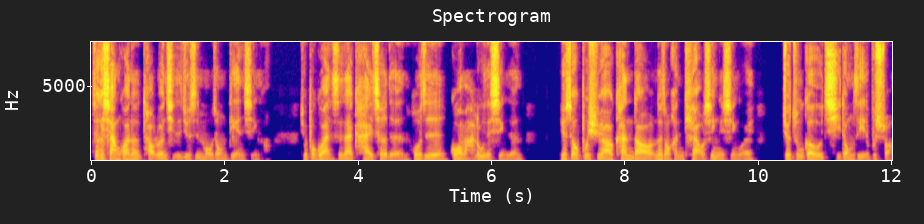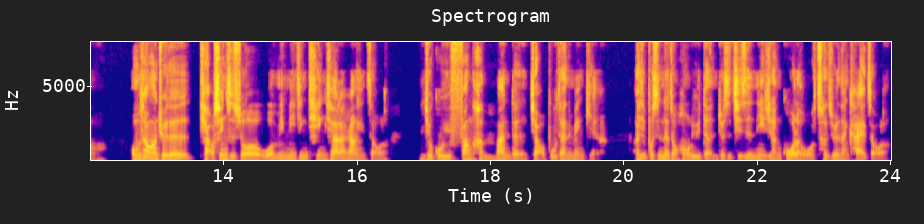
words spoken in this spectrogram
这个相关的讨论其实就是某种典型啊，就不管是在开车的人，或是过马路的行人，有时候不需要看到那种很挑衅的行为，就足够启动自己的不爽哦。我们通常觉得挑衅是说，我明明已经停下来让你走了，你就故意放很慢的脚步在那边给，而且不是那种红绿灯，就是其实你人过了，我车就能开走了。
